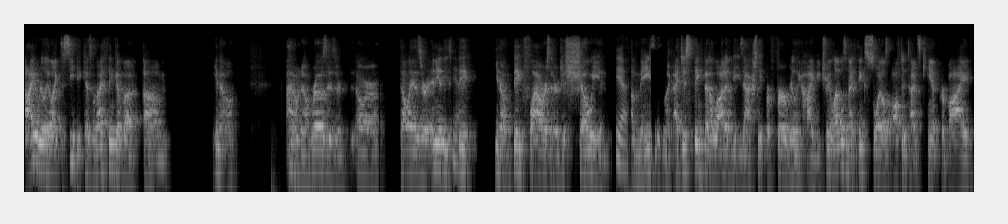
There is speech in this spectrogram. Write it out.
I really like to see because when I think of a um, you know, I don't know, roses or or dahlias or any of these yeah. big you know big flowers that are just showy and yeah. amazing like i just think that a lot of these actually prefer really high nutrient levels and i think soils oftentimes can't provide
